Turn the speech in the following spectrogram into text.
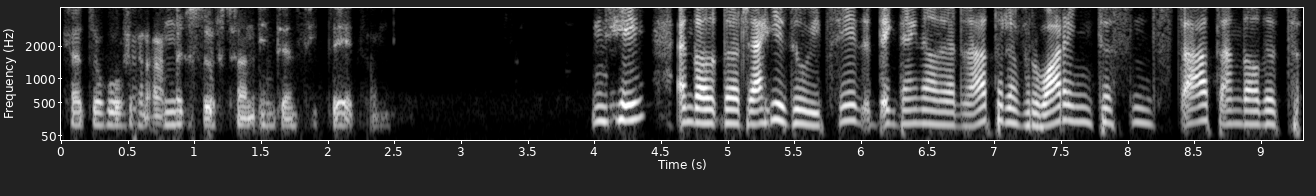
gaat toch over een ander soort van intensiteit dan. Nee, en dat, daar zeg je zoiets. Hè. Ik denk dat er inderdaad er een verwarring tussen staat en dat het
